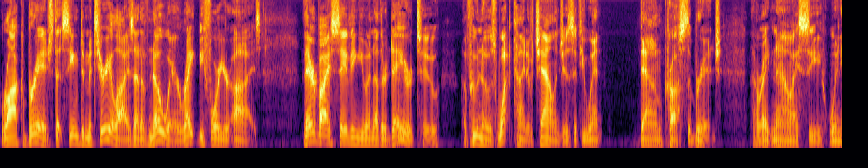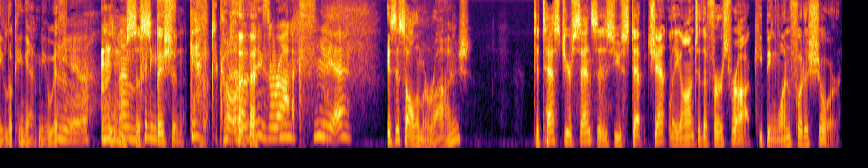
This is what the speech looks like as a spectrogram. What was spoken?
rock bridge that seemed to materialize out of nowhere right before your eyes, thereby saving you another day or two of who knows what kind of challenges if you went down across the bridge. Now, right now, I see Winnie looking at me with Yeah. I'm suspicion. pretty skeptical of these rocks. yeah. Is this all a mirage? To test your senses, you step gently onto the first rock, keeping one foot ashore.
